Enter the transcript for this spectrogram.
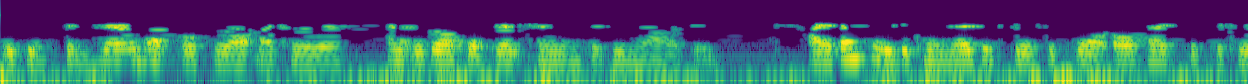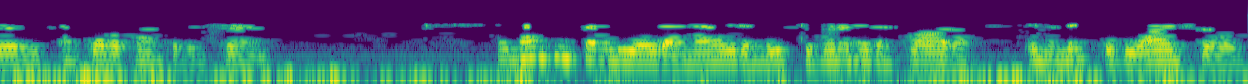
which has been very helpful throughout my career, and it was also great training for genealogy. I eventually became registered to sell all types of securities and several kinds of insurance. In 1978, I married and moved to Winter Haven, Florida, in the midst of the orange groves,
